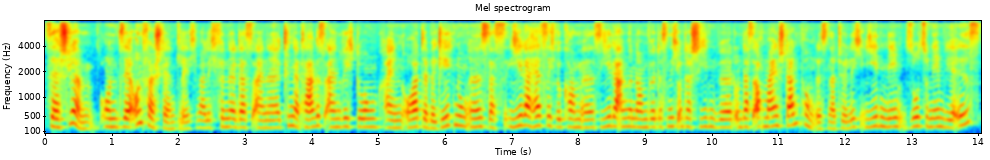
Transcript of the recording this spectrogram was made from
Sehr schlimm und sehr unverständlich, weil ich finde, dass eine Kindertageseinrichtung ein Ort der Begegnung ist, dass jeder herzlich willkommen ist, jeder angenommen wird, es nicht unterschieden wird und dass auch mein Standpunkt ist natürlich, jeden so zu nehmen, wie er ist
